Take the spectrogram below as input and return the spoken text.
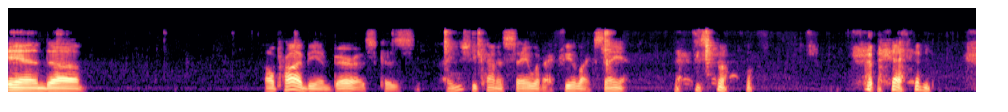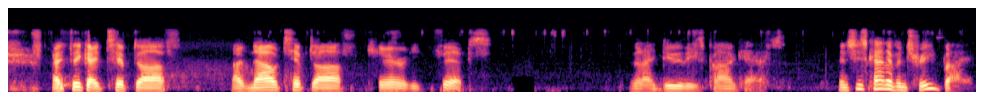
and uh, I'll probably be embarrassed because I usually kind of say what I feel like saying. so, and I think I tipped off. I've now tipped off Kerrie Phipps that I do these podcasts, and she's kind of intrigued by it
